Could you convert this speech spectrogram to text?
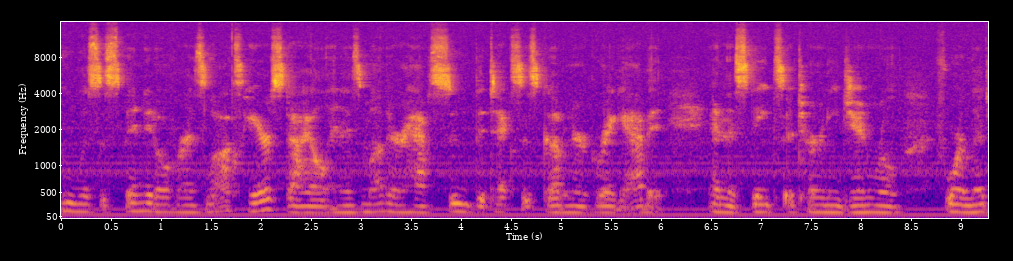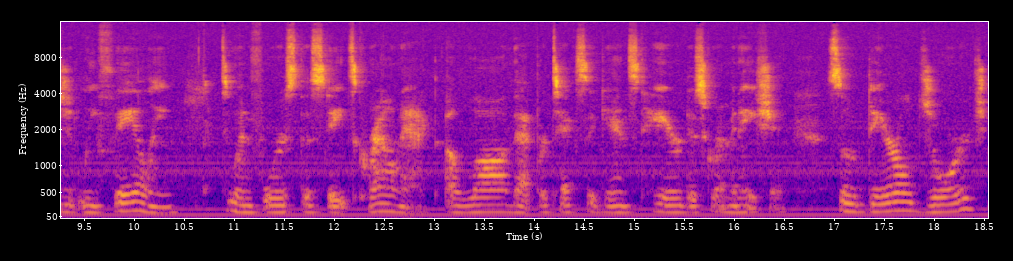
who was suspended over his locks hairstyle and his mother have sued the Texas Governor Greg Abbott and the state's attorney general for allegedly failing to enforce the state's Crown Act, a law that protects against hair discrimination. So Darryl George,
